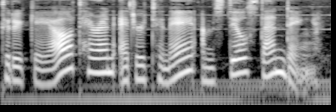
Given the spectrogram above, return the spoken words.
들을게요. Taron Egerton의 I'm Still Standing.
